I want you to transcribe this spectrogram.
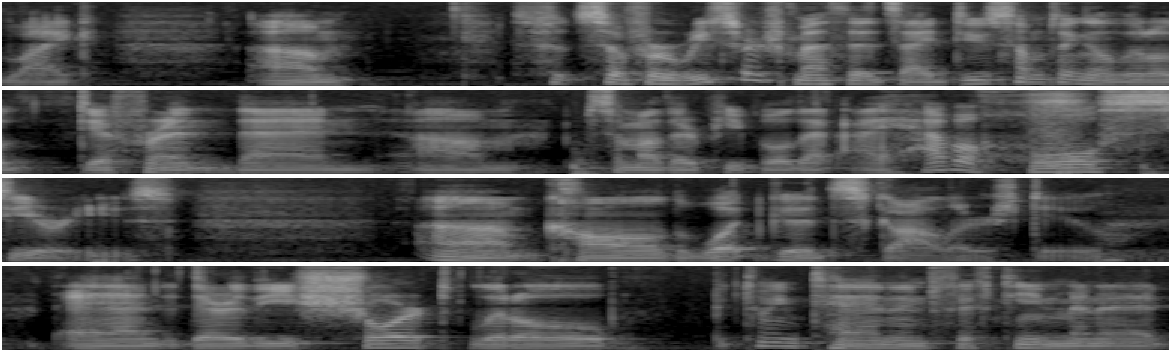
like. Um, so, so for research methods, I do something a little different than um, some other people. That I have a whole series um, called "What Good Scholars Do," and they're these short little, between ten and fifteen minute,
